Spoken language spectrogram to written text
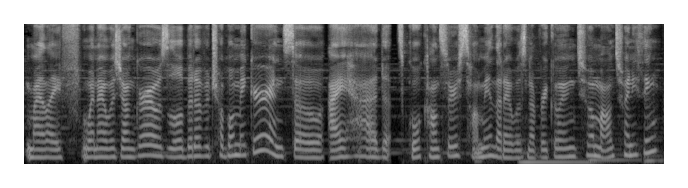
My life, when I was younger, I was a little bit of a troublemaker. And so I had school counselors tell me that I was never going to amount to anything,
